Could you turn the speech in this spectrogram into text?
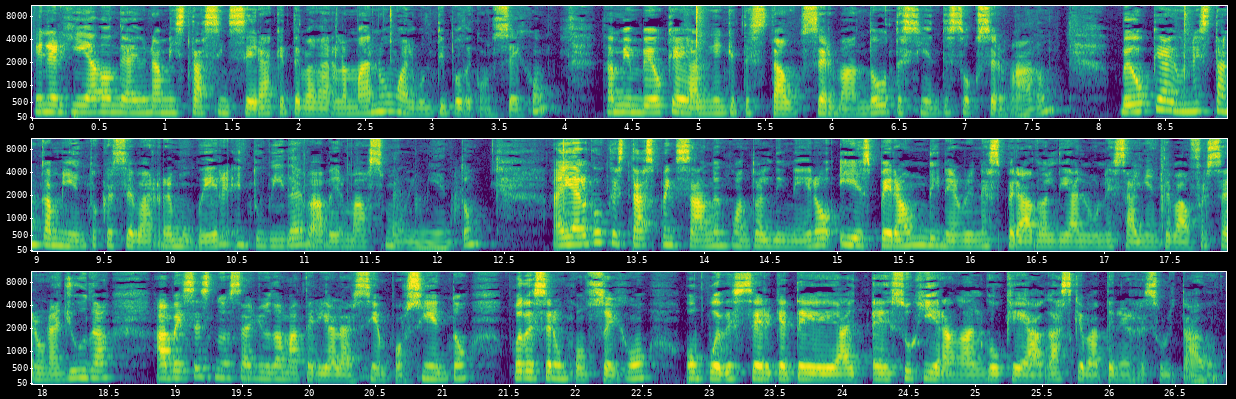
Energía donde hay una amistad sincera que te va a dar la mano o algún tipo de consejo. También veo que hay alguien que te está observando o te sientes observado. Veo que hay un estancamiento que se va a remover en tu vida y va a haber más movimiento. Hay algo que estás pensando en cuanto al dinero y espera un dinero inesperado el día lunes. Alguien te va a ofrecer una ayuda. A veces no es ayuda material al 100%. Puede ser un consejo o puede ser que te eh, sugieran algo que hagas que va a tener resultado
